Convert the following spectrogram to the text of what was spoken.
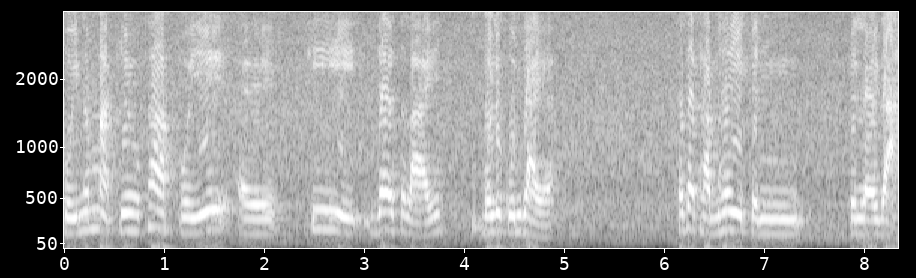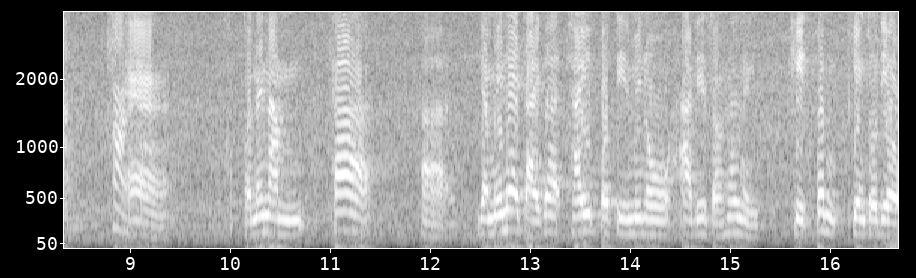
ปุ๋ยน้ำหมักชีวภาพปุ๋ยไอ้ที่ย่อยสลายโมเลกุลใหญ่อะเขาจะทำให้เป็นเป็นรอยด่าง ค่ะ อ่าขอแนะนำถ้าอ่ายังไม่แน่ใจก็ใช้โปรตีนอะมิโนอาร์ดีสองห้าหนึ่งฉีดพ่นเพียงตัวเดียว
